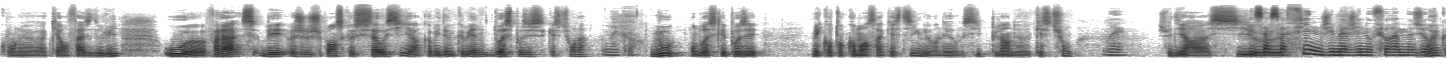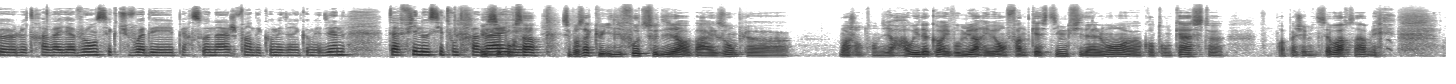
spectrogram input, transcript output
qu'on le- qui est en face de lui? Ou euh, voilà. Mais je, je pense que c'est ça aussi, un comédien ou une comédienne doit se poser ces questions-là. D'accord. Nous, on doit se les poser. Mais quand on commence un casting, on est aussi plein de questions. Ouais. Je veux dire, euh, si. Et ça euh, s'affine, j'imagine, au fur et à mesure Ouais. que le travail avance et que tu vois des personnages, enfin des comédiens et comédiennes, t'affines aussi ton travail. C'est pour et- ça, c'est pour ça qu'il faut se dire, par exemple, euh, moi j'entends dire, ah oui d'accord, il vaut mieux arriver en fin de casting finalement euh, quand on caste. on ne pourra pas jamais le savoir ça, mais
